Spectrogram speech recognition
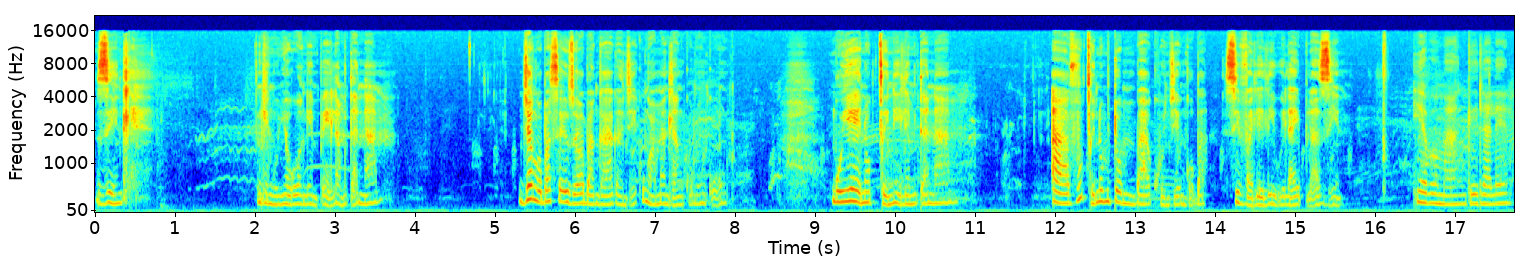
Zinhle. Ngingunyoko ngempela mntanami. Njengoba sezoba ngaka nje kungamandla kaNkuluNkulu. Nguyena okugcinile mntanami. Ave ugcina umntombi bakho njengoba sivaleliwe la eplazini. Yebo ma ngilalela.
